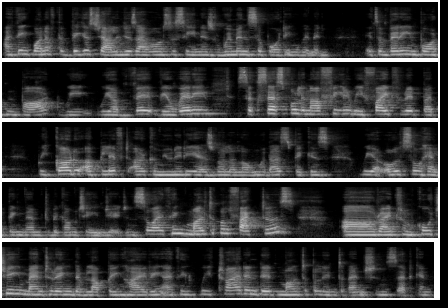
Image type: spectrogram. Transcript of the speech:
i think one of the biggest challenges i've also seen is women supporting women it's a very important part. We we are very we are very successful in our field. We fight for it, but we got to uplift our community as well along with us because we are also helping them to become change agents. So I think multiple factors, uh, right from coaching, mentoring, developing, hiring. I think we tried and did multiple interventions that can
